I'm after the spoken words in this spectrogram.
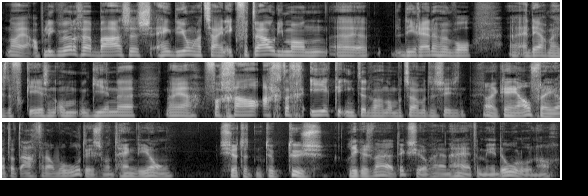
nou ja, op liekwardige basis. Henk de Jong had zijn, ik vertrouw die man, die redden hun wel. En daarmee is de verkeer om geen, nou ja, vergaalachtig eerke in te doen, om het zo maar te zeggen. Nou, ik ken je Alfred dat het achteraf wel goed is. Want Henk de Jong zit het natuurlijk thuis. Liekers waar het ik. En hij heeft er meer doelen nog.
